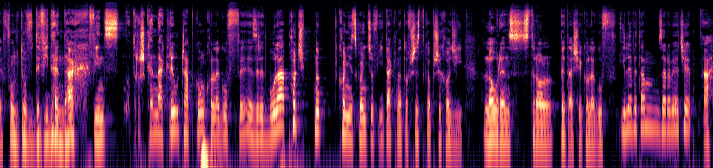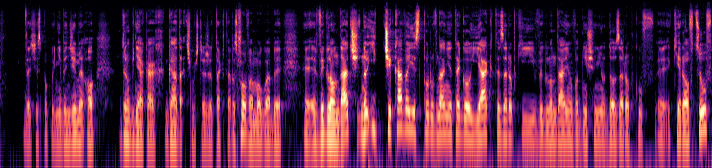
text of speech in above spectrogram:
e, funtów w dywidendach, więc no, troszkę nakrył czapką kolegów e, z Red Bulla, choć no, koniec końców i tak na to wszystko przychodzi. Lawrence Stroll pyta się kolegów, ile wy tam zarabiacie? A, dajcie spokój, nie będziemy o drobniakach gadać. Myślę, że tak ta rozmowa mogłaby e, wyglądać. No i ciekawe jest porównanie tego, jak te zarobki wyglądają w odniesieniu do zarobków e, kierowców.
